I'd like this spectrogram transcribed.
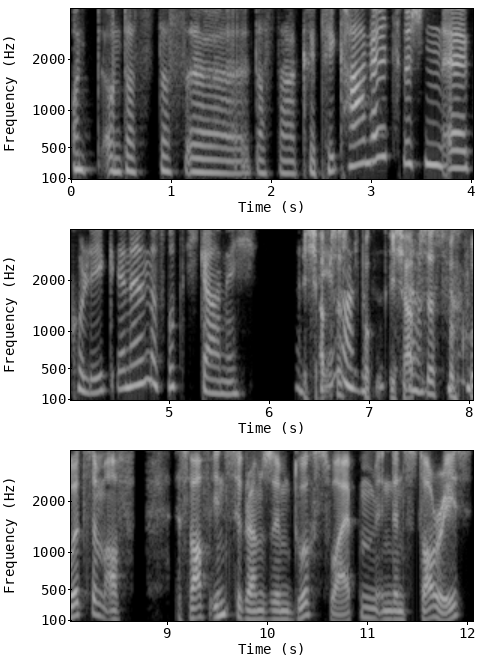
und, und dass, dass, äh, dass da Kritik hagelt zwischen äh, KollegInnen, das wusste ich gar nicht. Ich habe es erst, vor, ich hab's erst vor kurzem auf, es war auf Instagram so im Durchswipen in den Stories.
